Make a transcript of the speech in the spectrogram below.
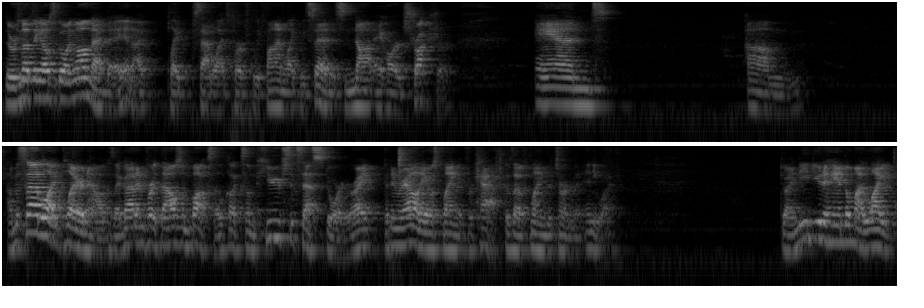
there was nothing else going on that day, and I played satellites perfectly fine. Like we said, it's not a hard structure and um, I'm a satellite player now because I got in for a thousand bucks. I look like some huge success story, right? But in reality, I was playing it for cash because I was playing the tournament anyway. Do I need you to handle my light,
